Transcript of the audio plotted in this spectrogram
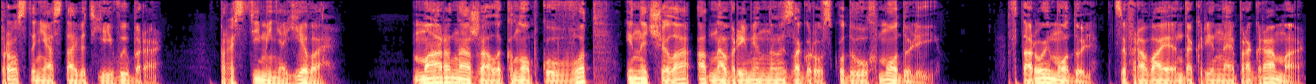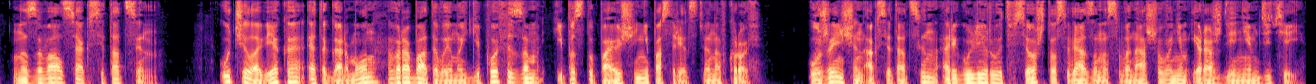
просто не оставит ей выбора. «Прости меня, Ева», Мара нажала кнопку «Ввод» и начала одновременную загрузку двух модулей. Второй модуль, цифровая эндокринная программа, назывался окситоцин. У человека это гормон, вырабатываемый гипофизом и поступающий непосредственно в кровь. У женщин окситоцин регулирует все, что связано с вынашиванием и рождением детей,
